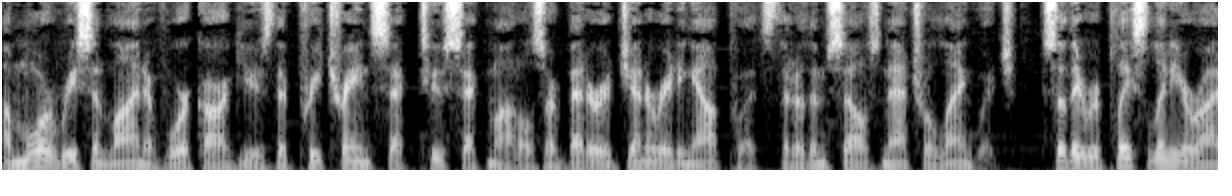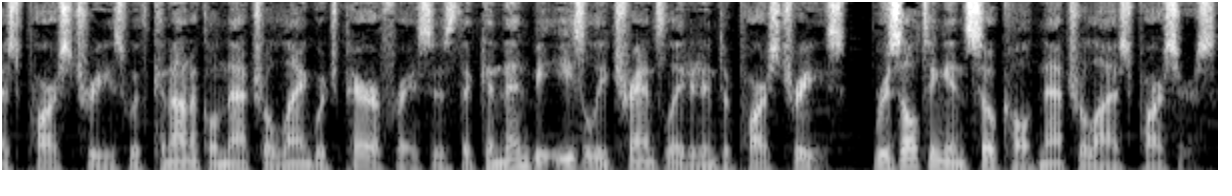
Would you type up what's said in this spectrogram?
A more recent line of work argues that pre-trained Seq2-Seq models are better at generating outputs that are themselves natural language, so they replace linearized parse trees with canonical natural language paraphrases that can then be easily translated into parse trees, resulting in so-called naturalized parsers.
